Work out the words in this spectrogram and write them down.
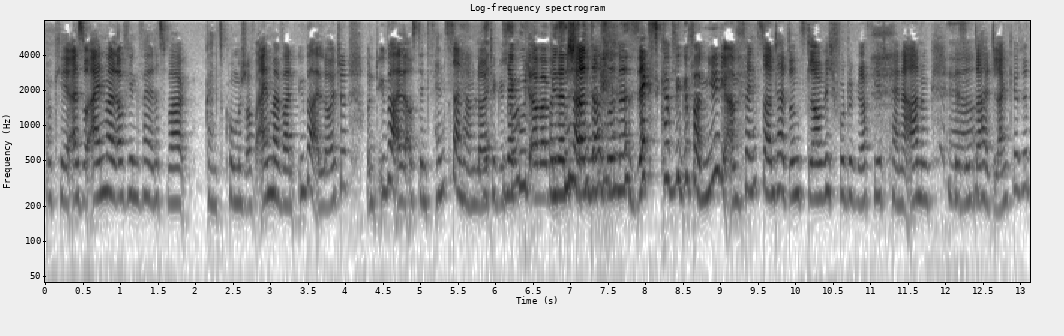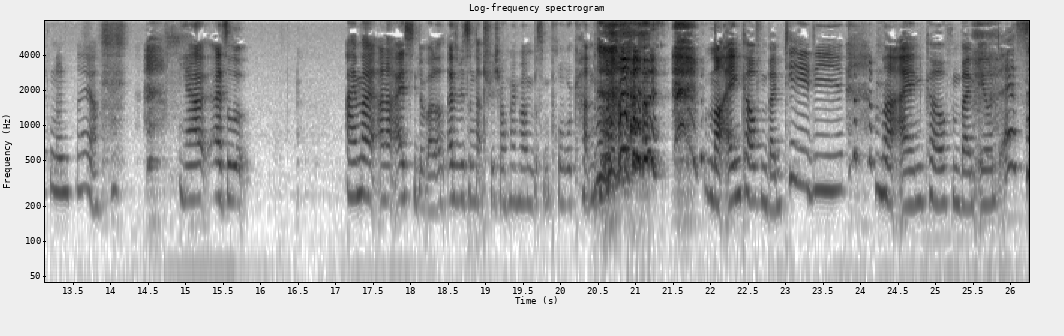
Okay, also einmal auf jeden Fall, das war ganz komisch. Auf einmal waren überall Leute und überall aus den Fenstern haben Leute geguckt. Ja, gut, aber wir Und dann stand halt da so eine sechsköpfige Familie am Fenster und hat uns, glaube ich, fotografiert. Keine Ahnung. Ja. Wir sind da halt lang geritten und naja. Ja, also einmal an der Eisdiele war das. Also wir sind natürlich auch manchmal ein bisschen provokant. mal einkaufen beim Teddy, mal einkaufen beim E&S,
